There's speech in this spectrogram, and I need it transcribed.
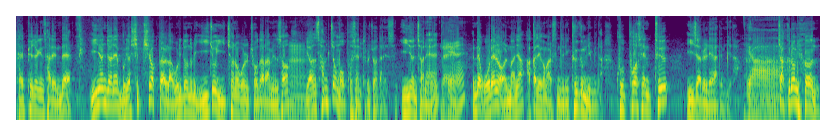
대표적인 사례인데 2년 전에 무려 17억 달러, 우리 돈으로 2조 2천억 원을 조달하면서 연 3.5%로 조달했어요. 2년 전에. 네. 근데 올해는 얼마냐? 아까 제가 말씀드린 그 금리입니다. 9% 이자를 내야 됩니다. 야. 자 그러면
